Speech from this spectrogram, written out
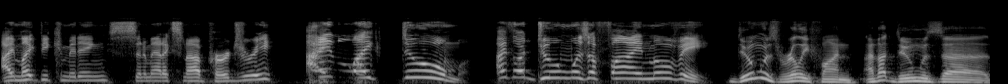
I might be committing cinematic snob perjury. I like Doom. I thought Doom was a fine movie. Doom was really fun. I thought Doom was. Uh,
